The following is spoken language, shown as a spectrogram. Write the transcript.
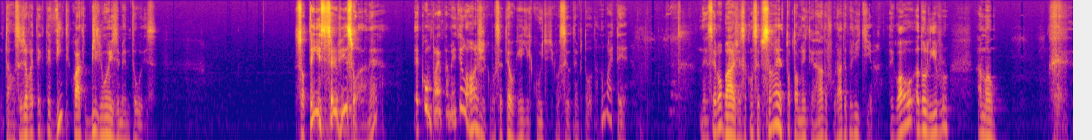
Então você já vai ter que ter 24 bilhões de mentores. Só tem esse serviço lá, né? É completamente ilógico você ter alguém que cuide de você o tempo todo. Não vai ter. Né? Isso é bobagem. Essa concepção é totalmente errada, furada, primitiva. É igual a do livro à mão.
